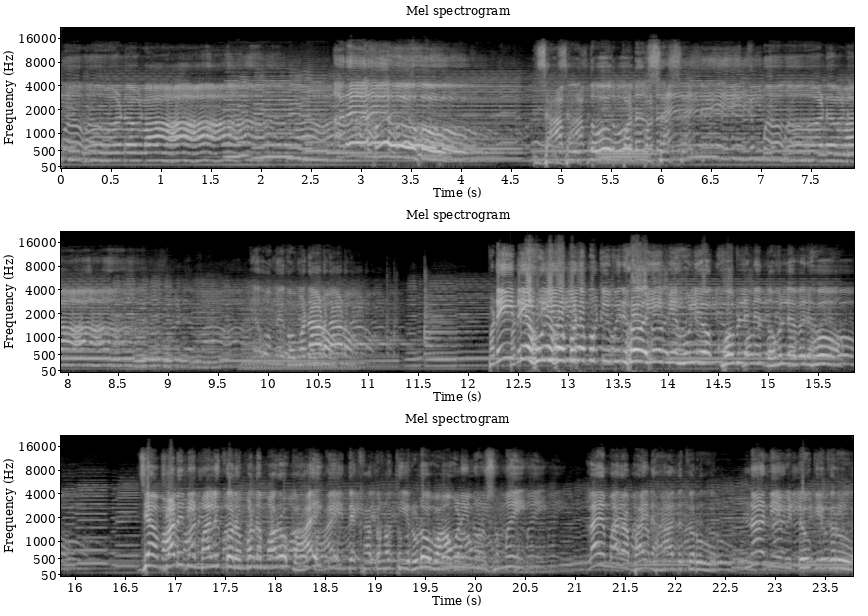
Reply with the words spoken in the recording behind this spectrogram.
મળવા તો પડશે ને મળવા એવો મે મડાણો. પણ ઈ મેહુલિયો મને મૂકી વિરહો ઈ મેહુલિયો ખોબલે ને ધોબલે વિરહો જ્યાં વાડીની માલિકો મને મારો ભાઈ કઈ દેખાતો નથી, રૂડો વાવણીનો સમય. લાય મારા ભાઈને હાથ કરું, નાની એવી ડોકી કરું.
